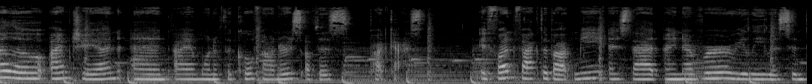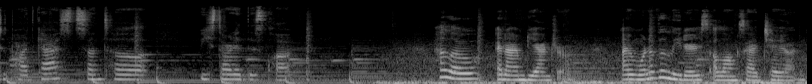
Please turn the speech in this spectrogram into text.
Hello, I'm Cheyan, and I am one of the co founders of this podcast. A fun fact about me is that I never really listened to podcasts until we started this club. Hello, and I'm Deandra. I'm one of the leaders alongside Cheon.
